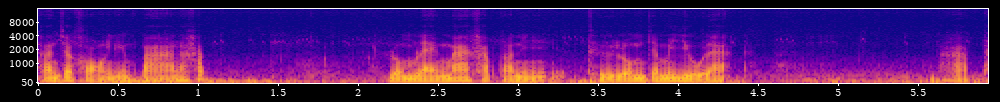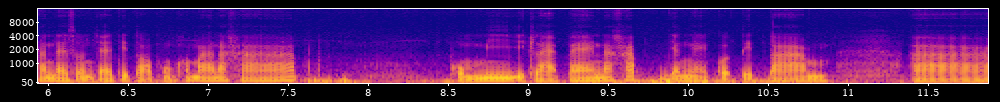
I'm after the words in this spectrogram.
ท่านเจ้าของเลี้ยงปลานะครับ ลมแรงมากครับตอนนี้ถือลมจะไม่อยู่แล้วนะครับท่านใดสนใจติดต่อผมเข้ามานะครับ ผมมีอีกหลายแปลงนะครับ ยังไงกดติดตามา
